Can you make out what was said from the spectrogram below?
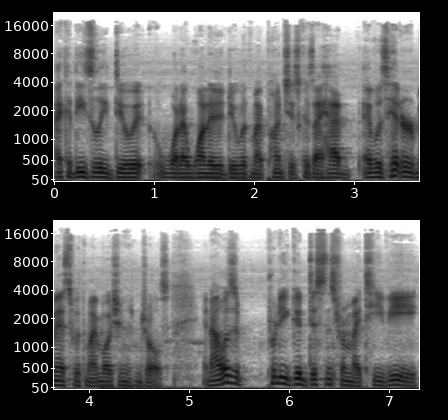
I could easily do it what I wanted to do with my punches because I had it was hit or miss with my motion controls, and I was a pretty good distance from my TV,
